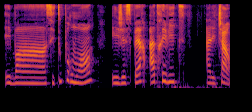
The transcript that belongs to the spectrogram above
et ben c'est tout pour moi et j'espère à très vite. Allez, ciao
